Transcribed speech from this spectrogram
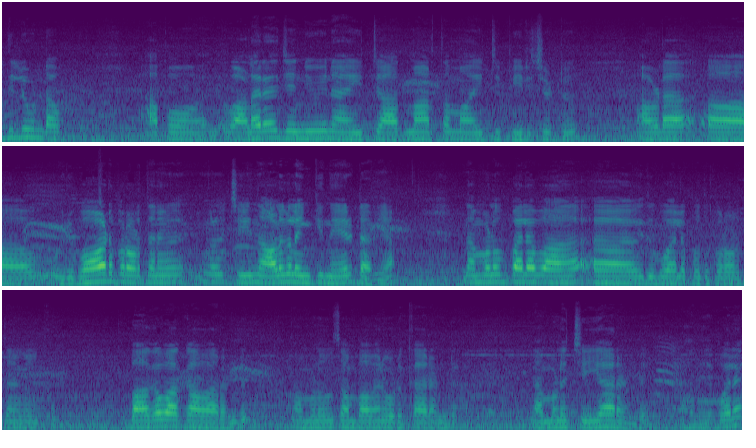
ഇതിലും ഉണ്ടാവും. അപ്പോൾ വളരെ ജെന്യൂനായിട്ട് ആത്മാർത്ഥമായിട്ട് പിരിച്ചിട്ട് അവിടെ ഒരുപാട് പ്രവർത്തനങ്ങൾ ചെയ്യുന്ന ആളുകൾ എനിക്ക് നേരിട്ടറിയാം. നമ്മളും പല ഇതുപോലെ പൊതുപ്രവർത്തനങ്ങൾക്ക് ഭാഗവാക്കാവാറുണ്ട്. നമ്മളും സംഭാവന കൊടുക്കാറുണ്ട്. നമ്മൾ ചെയ്യാറുണ്ട്. അതേപോലെ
